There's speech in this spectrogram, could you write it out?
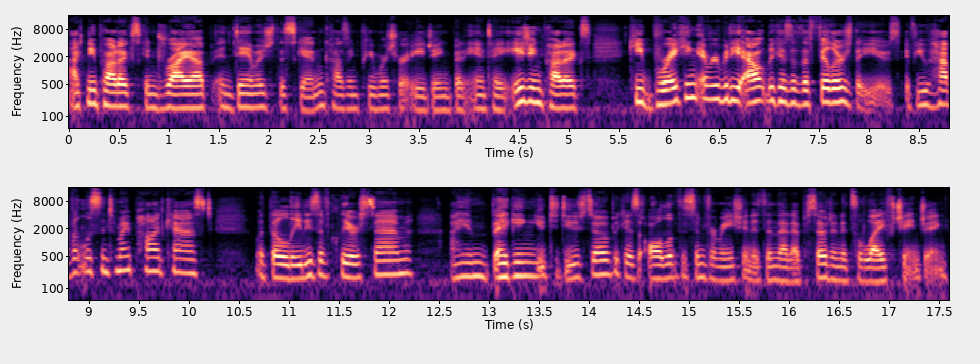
Acne products can dry up and damage the skin, causing premature aging, but anti aging products keep breaking everybody out because of the fillers they use. If you haven't listened to my podcast with the ladies of Clear Stem, I am begging you to do so because all of this information is in that episode and it's life changing.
